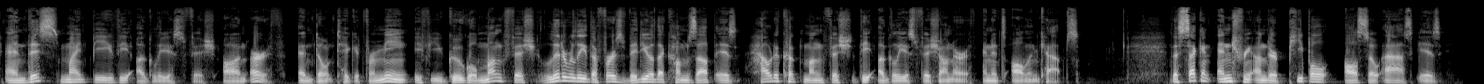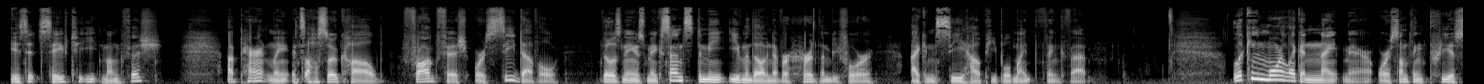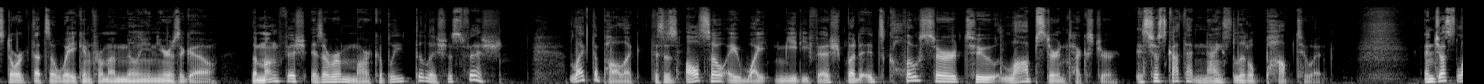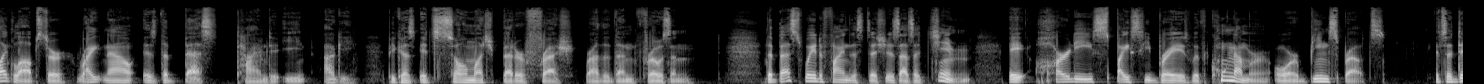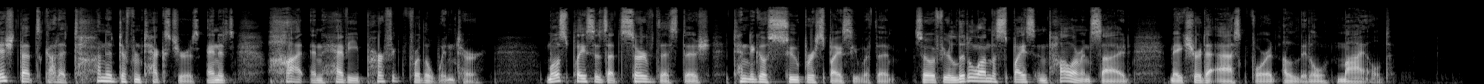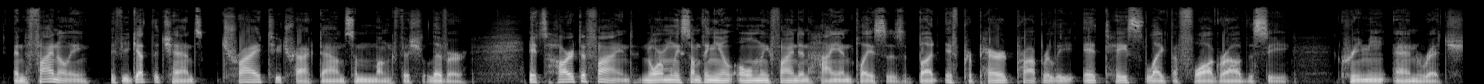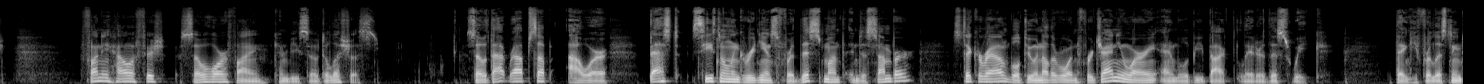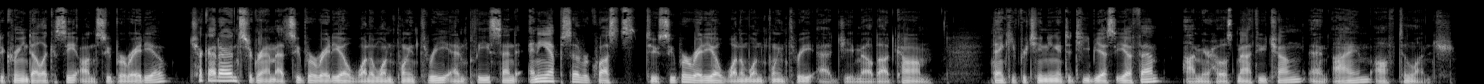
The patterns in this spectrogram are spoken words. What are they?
And this might be the ugliest fish on earth. And don't take it from me. If you Google monkfish, literally the first video that comes up is how to cook monkfish, the ugliest fish on earth. And it's all in caps. The second entry under people also ask is, is it safe to eat monkfish? Apparently, it's also called frogfish or sea devil. Those names make sense to me, even though I've never heard them before. I can see how people might think that. Looking more like a nightmare or something prehistoric that's awakened from a million years ago, the monkfish is a remarkably delicious fish. Like the pollock, this is also a white, meaty fish, but it's closer to lobster in texture. It's just got that nice little pop to it. And just like lobster, right now is the best time to eat agi because it's so much better fresh rather than frozen. The best way to find this dish is as a jim, a hearty, spicy braise with kongnamul or bean sprouts. It's a dish that's got a ton of different textures and it's hot and heavy, perfect for the winter. Most places that serve this dish tend to go super spicy with it, so if you're little on the spice intolerance side, make sure to ask for it a little mild. And finally, if you get the chance, try to track down some monkfish liver. It's hard to find, normally something you'll only find in high end places, but if prepared properly, it tastes like the foie gras of the sea creamy and rich. Funny how a fish so horrifying can be so delicious. So that wraps up our best seasonal ingredients for this month in December. Stick around, we'll do another one for January, and we'll be back later this week. Thank you for listening to Korean Delicacy on Super Radio. Check out our Instagram at Super Radio 101.3 and please send any episode requests to superradio101.3 at gmail.com. Thank you for tuning into TBS EFM. I'm your host, Matthew Chung, and I'm off to lunch.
